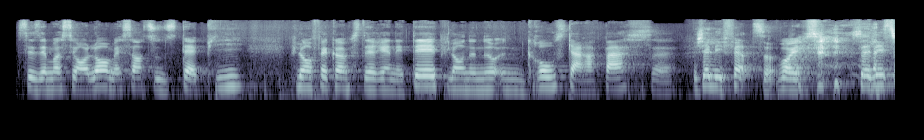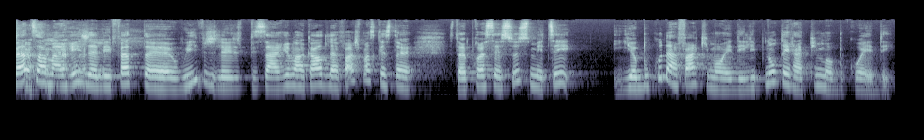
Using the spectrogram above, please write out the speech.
ces émotions-là, on met ça en dessous du tapis, puis là, on fait comme si de rien n'était, puis là, on a une, grosse carapace. Euh. Je l'ai faite, ça. Oui. je l'ai faite, ça m'arrive, je l'ai faite, euh, oui, puis, puis, ça arrive encore de le faire. Je pense que c'est un, un, processus, mais tu sais, il y a beaucoup d'affaires qui m'ont aidé. L'hypnothérapie m'a beaucoup aidé.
